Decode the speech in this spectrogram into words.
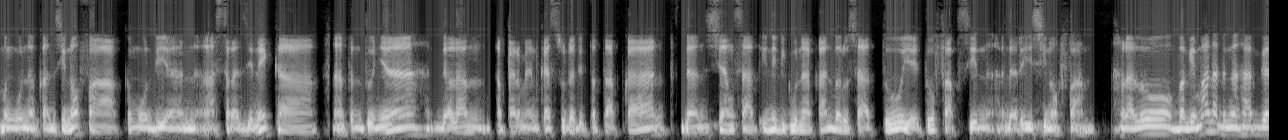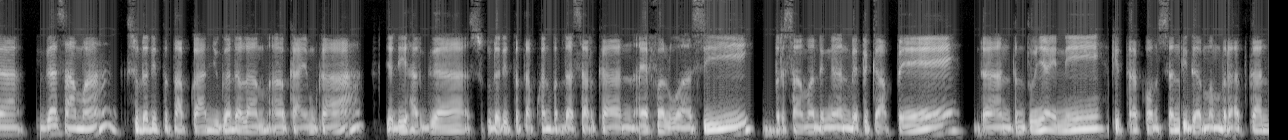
menggunakan Sinovac, kemudian AstraZeneca. Nah tentunya dalam Permenkes sudah ditetapkan dan yang saat ini digunakan baru satu yaitu vaksin dari Sinovac. Lalu bagaimana dengan harga? Harga sama sudah ditetapkan juga dalam KMK jadi harga sudah ditetapkan berdasarkan evaluasi bersama dengan BPKP dan tentunya ini kita konsen tidak memberatkan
